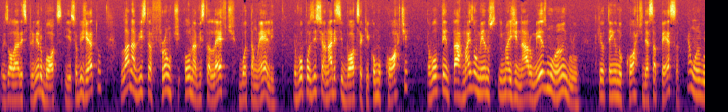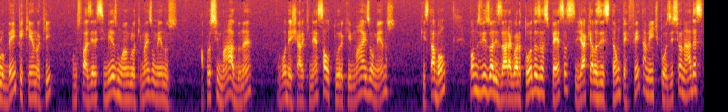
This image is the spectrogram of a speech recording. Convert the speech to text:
vou isolar esse primeiro box e esse objeto. Lá na vista front ou na vista left, botão L, eu vou posicionar esse box aqui como corte. Então vou tentar mais ou menos imaginar o mesmo ângulo que eu tenho no corte dessa peça. É um ângulo bem pequeno aqui. Vamos fazer esse mesmo ângulo aqui mais ou menos aproximado, né? Então vou deixar aqui nessa altura aqui mais ou menos, que está bom. Vamos visualizar agora todas as peças, já que elas estão perfeitamente posicionadas.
